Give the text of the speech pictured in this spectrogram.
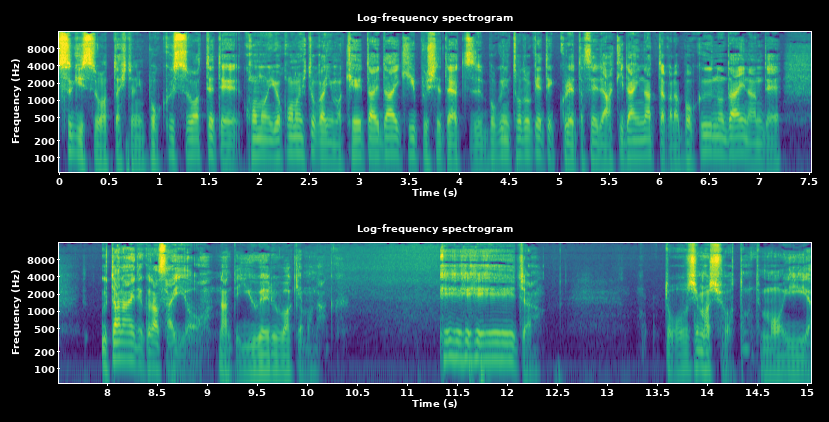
次座った人に僕座っててこの横の人が今携帯台キープしてたやつ僕に届けてくれたせいで空き台になったから僕の台なんで打たないでくださいよなんて言えるわけもなくええー、じゃんどうしましょうと思ってもういいや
